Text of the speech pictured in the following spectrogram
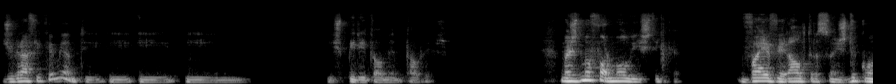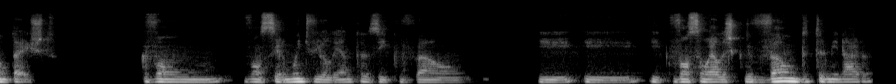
geograficamente e, e, e, e espiritualmente, talvez. Mas de uma forma holística, vai haver alterações de contexto que vão, vão ser muito violentas e que vão e, e, e, que vão são elas que vão determinar,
